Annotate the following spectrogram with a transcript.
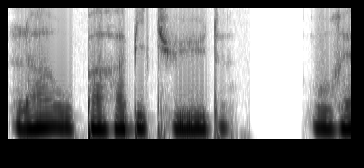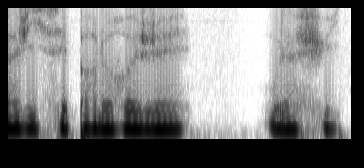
là où par habitude vous réagissez par le rejet ou la fuite.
